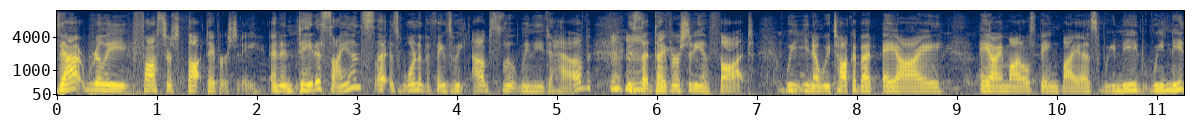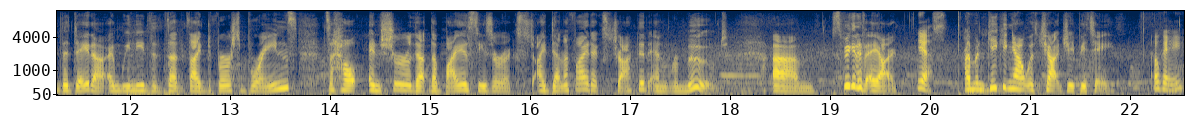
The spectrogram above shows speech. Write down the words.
that really fosters thought diversity. And in data science, that is one of the things we absolutely need to have is mm-hmm. that diversity in thought. We, you know, we talk about AI, AI models being biased. We need, we need the data and we need the, the, diverse brains to help ensure that the biases are ex- identified, extracted, and removed. Um, speaking of AI, Yes. I've been geeking out with ChatGPT. Okay.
